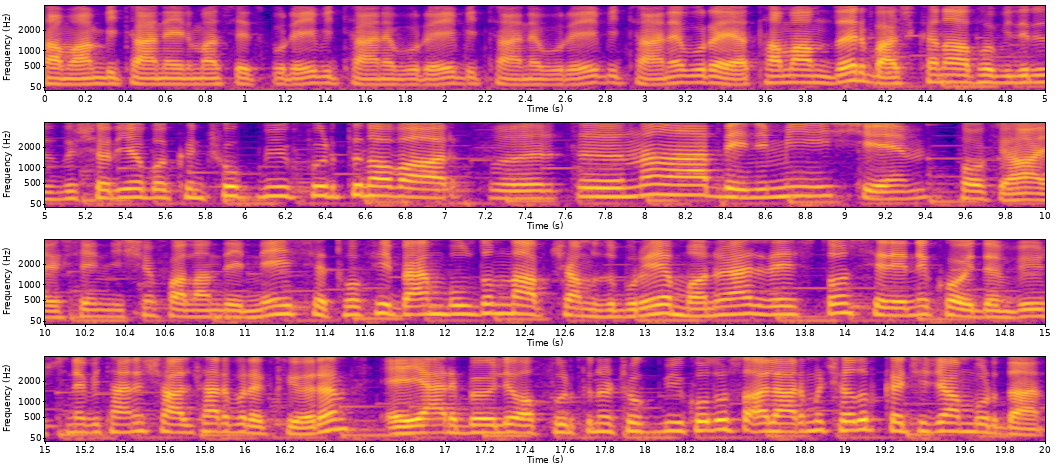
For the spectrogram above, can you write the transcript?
Tamam bir tane elmas set buraya, bir tane buraya, bir tane buraya, bir tane buraya. Tamamdır. Başka ne yapabiliriz? Dışarıya bakın çok büyük fırtına var. Fırtına benim işim. Tofi hayır senin işin falan değil. Neyse Tofi ben buldum ne yapacağımızı. Buraya manuel redstone sireni koydum ve üstüne bir tane şalter bırakıyorum. Eğer böyle o fırtına çok büyük olursa alarmı çalıp kaçacağım buradan.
